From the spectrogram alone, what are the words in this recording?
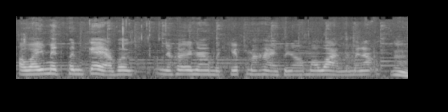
เอาไว้เม็ดเพิ่นแก่เบิ่งเดี๋ยวเคยนางไปเก็บมาให้พี่น้องมาหวานนะแม่เนาะอืม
